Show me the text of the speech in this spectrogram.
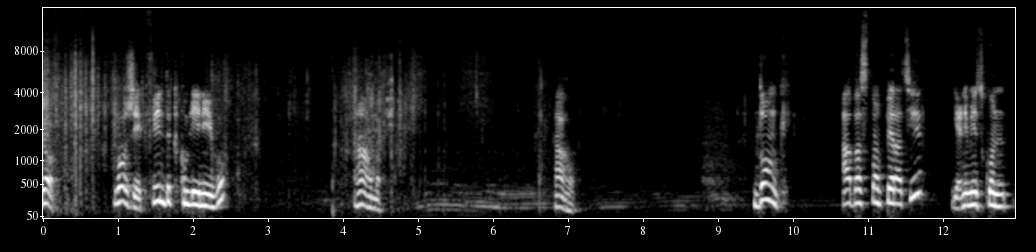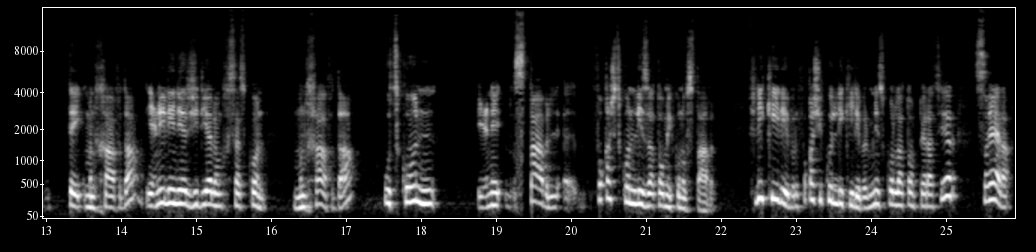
شوف. logique فين درت لكم les niveaux؟ ها هما فين. ها هو. donc à basse température يعني ملي تكون T منخفضه يعني l'énergie ديالهم خصها تكون منخفضه وتكون يعني stable فوقاش تكون les atomes يكونوا stables في l'équilibre فوقاش يكون l'équilibre ملي تكون la température صغيرة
